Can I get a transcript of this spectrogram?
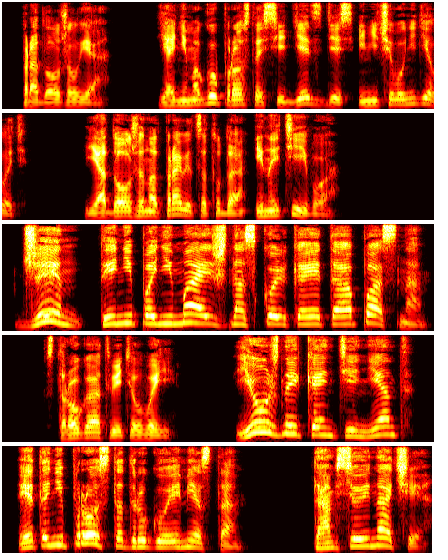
— продолжил я. «Я не могу просто сидеть здесь и ничего не делать. Я должен отправиться туда и найти его». «Джин, ты не понимаешь, насколько это опасно!» Строго ответил Вэй. Южный континент это не просто другое место. Там все иначе.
